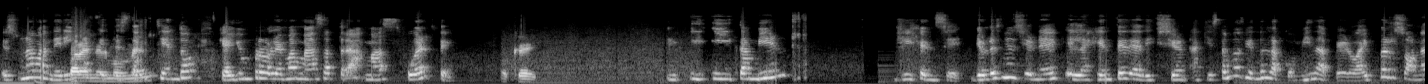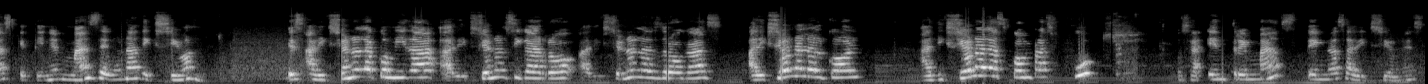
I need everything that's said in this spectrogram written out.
es una banderita Para en que te está diciendo que hay un problema más atrás, más fuerte. Ok, y- y también fíjense, yo les mencioné el agente de adicción. Aquí estamos viendo la comida, pero hay personas que tienen más de una adicción. Es adicción a la comida, adicción al cigarro, adicción a las drogas, adicción al alcohol, adicción a las compras. O sea, entre más tengas adicciones,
